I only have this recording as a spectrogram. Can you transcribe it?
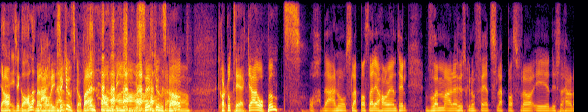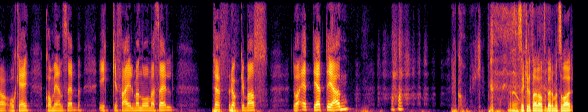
ja. Det er ikke gale. Men han viser kunnskap her. Han viser kunnskap. Kartoteket er åpent. Åh, det er noe slappass der. Jeg har jo en til. Hvem er det jeg husker noe fet slappass fra i disse her, da? OK, kom igjen, Seb. Ikke feil meg nå, meg selv. Tøff rockebass. Du har ett gjett igjen. Ikke Sekretariatet ber om et svar.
